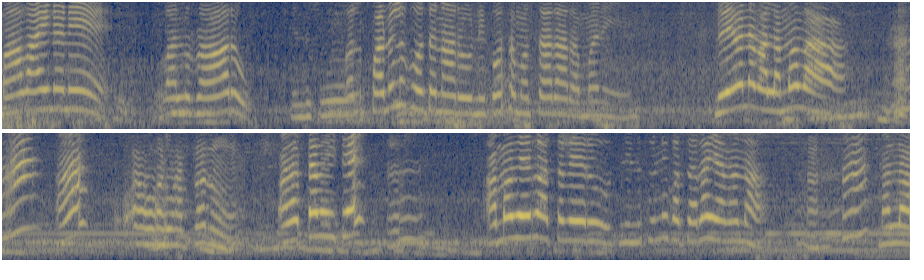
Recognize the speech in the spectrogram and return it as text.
మీ వాయిననే. వాళ్ళు రారు. ఎందుకు? వాళ్ళు పనులు పోతున్నారు. నీకోసం వచ్చారా రమ్మని. నువ్వేమన్నా వాళ్ళ అమ్మవా? వాళ్ళు వస్తాను వాళ్ళ అత్తవైతే. అమ్మ వేరు అత్త వేరు. నిన్ను సున్నికి వచ్చారా ఏమన్నా. మళ్ళా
